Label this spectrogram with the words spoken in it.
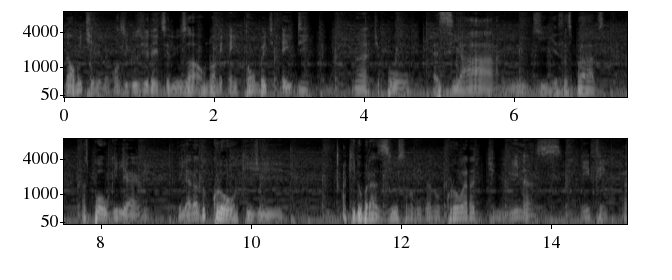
Não, mentira, ele não conseguiu os direitos. Ele usa o nome Entombed AD, né? Tipo, SA, Inc, essas paradas. Mas, pô, o Guilherme, ele era do Crow aqui de. Aqui do Brasil, se eu não me engano, o Crow era de Minas. Enfim, é...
